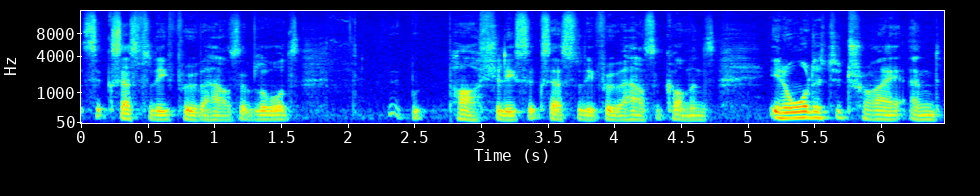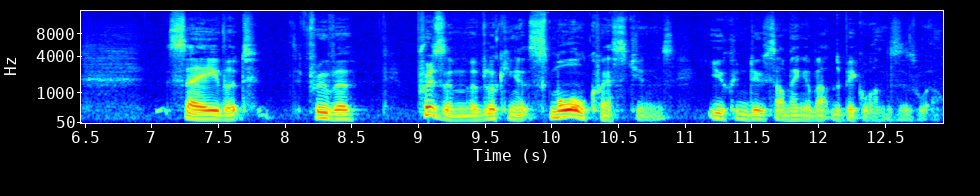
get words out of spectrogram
successfully through the House of Lords, partially successfully through the House of Commons, in order to try and say that through the prism of looking at small questions, you can do something about the big ones as well.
